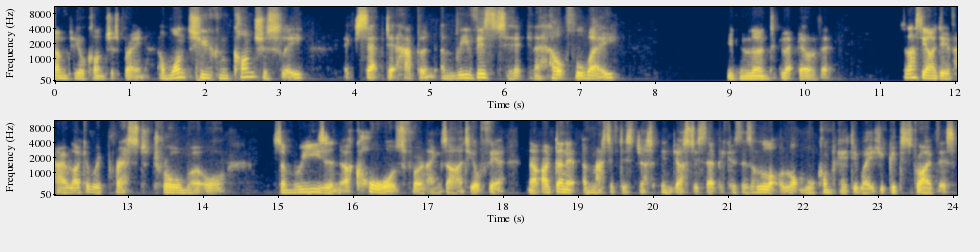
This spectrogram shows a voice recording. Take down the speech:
come to your conscious brain. And once you can consciously accept it happened and revisit it in a helpful way, you can learn to let go of it. So that's the idea of how, like, a repressed trauma or some reason, a cause for an anxiety or fear now, I've done it a massive disjust, injustice there because there's a lot, a lot more complicated ways you could describe this.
